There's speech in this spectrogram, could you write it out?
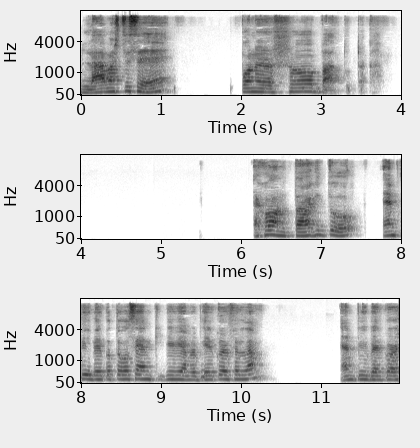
লাভ আসতেছে পনেরোশো বাহাত্তর টাকা। এখন তারা কিন্তু এনপিভি বের করতে বলছে এনপিভি আমরা বের করে ফেললাম। এনপিভি বের করা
